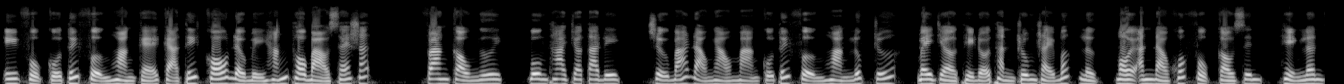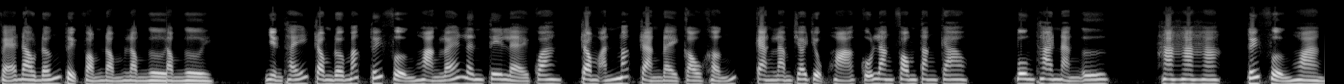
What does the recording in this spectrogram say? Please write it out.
y phục của Tuyết Phượng Hoàng kể cả tiết khố đều bị hắn thô bạo xé rách. Van cầu ngươi, buông tha cho ta đi. Sự bá đạo ngạo mạn của Tuyết Phượng Hoàng lúc trước, bây giờ thì đổi thành run rẩy bất lực, môi anh đào khuất phục cầu xin, hiện lên vẻ đau đớn tuyệt vọng động lòng người lòng người. Nhìn thấy trong đôi mắt Tuyết Phượng Hoàng lóe lên tia lệ quang, trong ánh mắt tràn đầy cầu khẩn, càng làm cho dục hỏa của Lăng Phong tăng cao. Buông tha nặng ư? Ha ha ha, Tuyết Phượng Hoàng,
